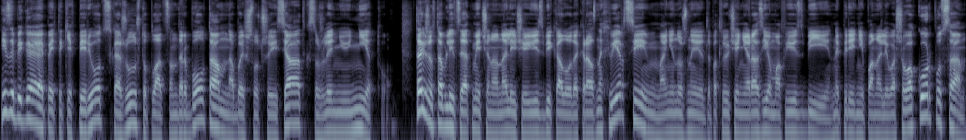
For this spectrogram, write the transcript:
И забегая опять-таки вперед, скажу, что плат Thunderbolt на B660, к сожалению, нету. Также в таблице отмечено наличие USB колодок разных версий, они нужны для подключения разъемов USB на передней панели вашего корпуса,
